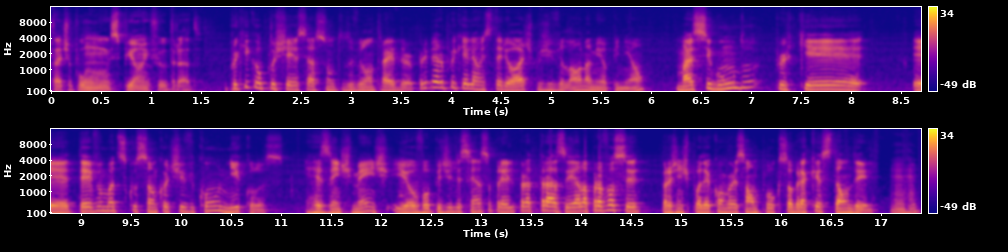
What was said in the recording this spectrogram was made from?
Tá tipo um espião infiltrado. Por que, que eu puxei esse assunto do vilão traidor? Primeiro, porque ele é um estereótipo de vilão, na minha opinião. Mas segundo, porque eh, teve uma discussão que eu tive com o Nicolas recentemente e eu vou pedir licença pra ele pra trazer ela pra você, pra gente poder conversar um pouco sobre a questão dele. Uhum.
